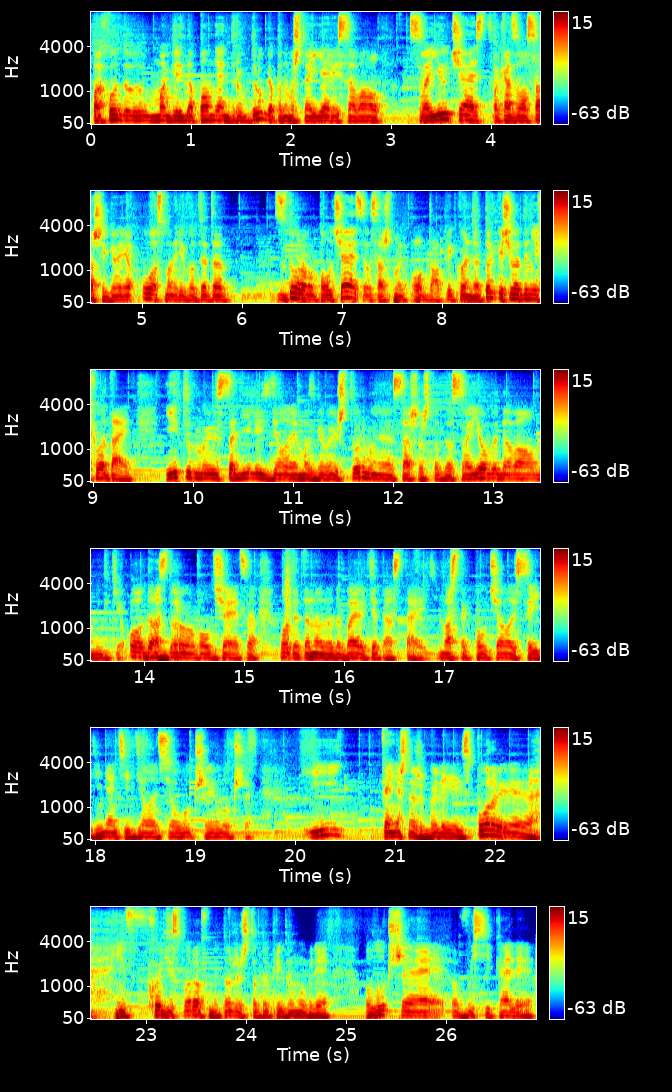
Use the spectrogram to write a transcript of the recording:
по ходу могли дополнять друг друга, потому что я рисовал свою часть, показывал Саше и говорил, о, смотри, вот это здорово получается. Саша, мы, о, да, прикольно, только чего-то не хватает. И тут мы садились, делали мозговые штурмы, Саша что-то свое выдавал, мы такие, о, да, здорово получается, вот это надо добавить, это оставить. У нас так получалось соединять и делать все лучше и лучше. И, конечно же, были споры, и в ходе споров мы тоже что-то придумывали лучше, высекали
